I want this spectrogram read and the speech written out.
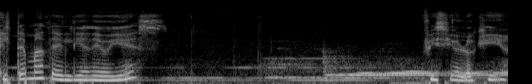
El tema del día de hoy es fisiología.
